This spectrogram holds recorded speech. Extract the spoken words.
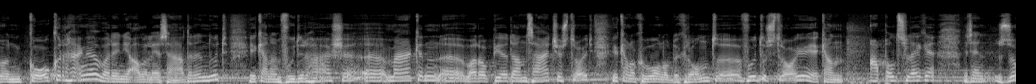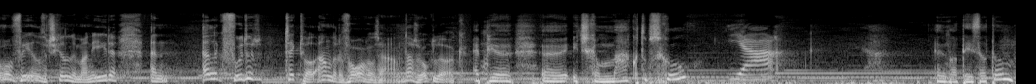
een koker hangen waarin je allerlei zaden in doet. Je kan een voederhuisje uh, maken waarop je dan zaadjes strooit. Je kan ook gewoon op de grond voeder strooien. Je kan appels leggen. Er zijn zoveel verschillende manieren. En elk voeder trekt wel andere vogels aan. Dat is ook leuk. Heb je iets gemaakt op school? Ja. ja. En wat is dat dan?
